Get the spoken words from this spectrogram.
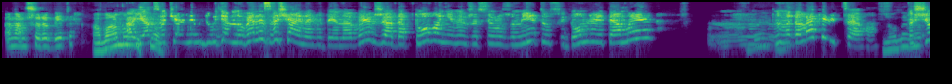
А нам що робити? А вам А що? як звичайним людям? Ну ви не звичайна людина, ви вже адаптовані, ви вже все розумієте, усвідомлюєте, а ми, Ви- ну, ми далекі від цього. Ну, але То що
